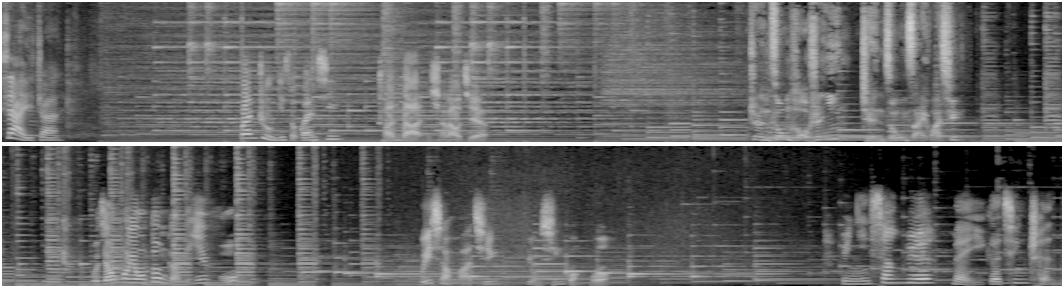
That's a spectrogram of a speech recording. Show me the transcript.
下一站，关注你所关心，传达你想了解。正宗好声音，正宗在华清。我将会用动感的音符，微笑华清，用心广播，与您相约每一个清晨。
